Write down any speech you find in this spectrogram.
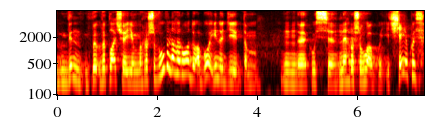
Він виплачує їм грошову винагороду або іноді там якусь негрошову або ще якусь.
